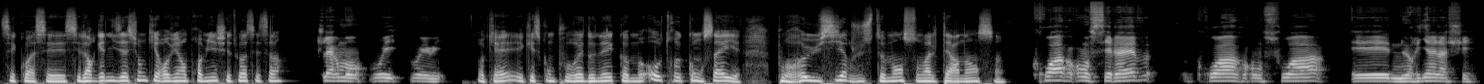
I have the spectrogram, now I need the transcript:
C'est quoi? C'est l'organisation qui revient en premier chez toi, c'est ça? Clairement, oui, oui, oui. Ok, et qu'est-ce qu'on pourrait donner comme autre conseil pour réussir justement son alternance? Croire en ses rêves, croire en soi et ne rien lâcher.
